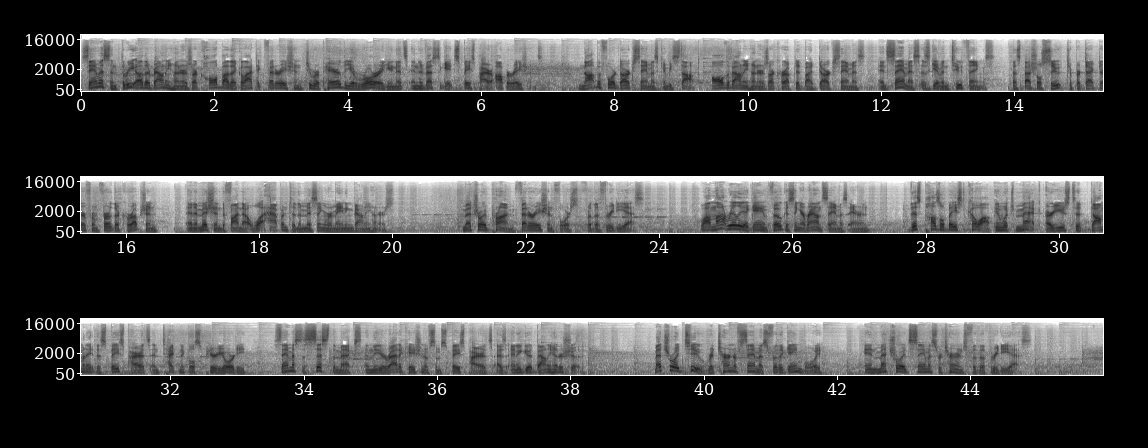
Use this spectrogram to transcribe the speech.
Samus and three other bounty hunters are called by the Galactic Federation to repair the Aurora units and investigate space pirate operations. Not before Dark Samus can be stopped, all the bounty hunters are corrupted by Dark Samus, and Samus is given two things a special suit to protect her from further corruption, and a mission to find out what happened to the missing remaining bounty hunters. Metroid Prime Federation Force for the 3DS. While not really a game focusing around Samus Aran, this puzzle based co op, in which mech are used to dominate the space pirates in technical superiority, Samus assists the mechs in the eradication of some space pirates as any good bounty hunter should. Metroid 2 Return of Samus for the Game Boy and Metroid Samus Returns for the 3DS.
